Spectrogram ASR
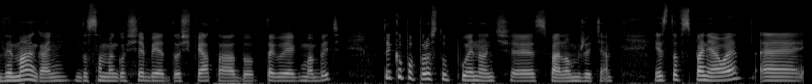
wymagań do samego siebie, do świata, do tego, jak ma być, tylko po prostu płynąć e, z falą życia. Jest to wspaniałe e,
